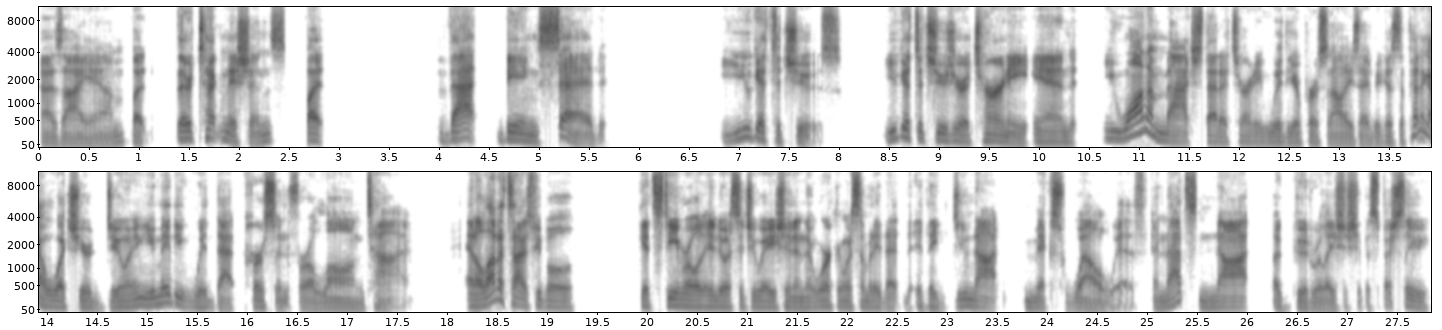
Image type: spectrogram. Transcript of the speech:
as I am, but they're technicians. But that being said, you get to choose you get to choose your attorney and you want to match that attorney with your personality type because depending on what you're doing, you may be with that person for a long time. And a lot of times people get steamrolled into a situation and they're working with somebody that they do not mix well with. And that's not a good relationship, especially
